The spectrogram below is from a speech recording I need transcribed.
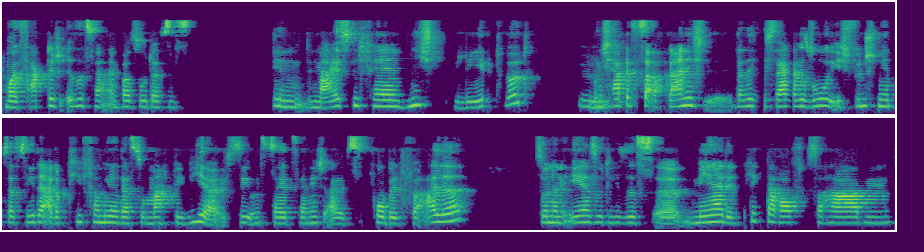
Weil faktisch ist es ja einfach so, dass es in den meisten Fällen nicht gelebt wird. Mhm. Und ich habe jetzt da auch gar nicht, dass ich sage so, ich wünsche mir jetzt, dass jede Adoptivfamilie das so macht wie wir. Ich sehe uns da jetzt ja nicht als Vorbild für alle, sondern eher so dieses äh, mehr den Blick darauf zu haben,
